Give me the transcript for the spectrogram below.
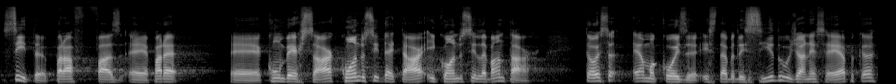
cita para, faz, é, para é, conversar quando se deitar e quando se levantar. Então, essa é uma coisa estabelecida já nessa época,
